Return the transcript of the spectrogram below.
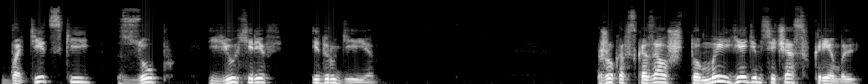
Батицкий, Зуб, Юхерев и другие. Жуков сказал, что мы едем сейчас в Кремль.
